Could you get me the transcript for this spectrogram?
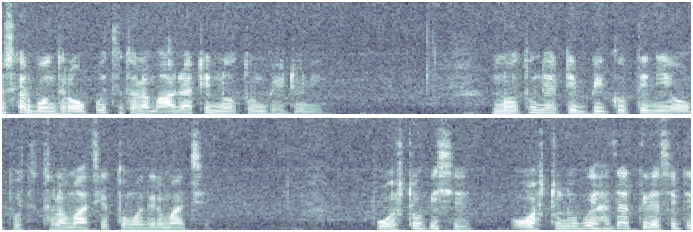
নমস্কার বন্ধুরা, উপস্থিত হলাম আরও একটি নতুন ভিডিও নিয়ে। নতুন একটি বিজ্ঞপ্তি নিয়ে উপস্থিত হলাম আজকে তোমাদের মাঝে। পোস্ট অফিসে অষ্টানব্বই হাজার তিরাশিটি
